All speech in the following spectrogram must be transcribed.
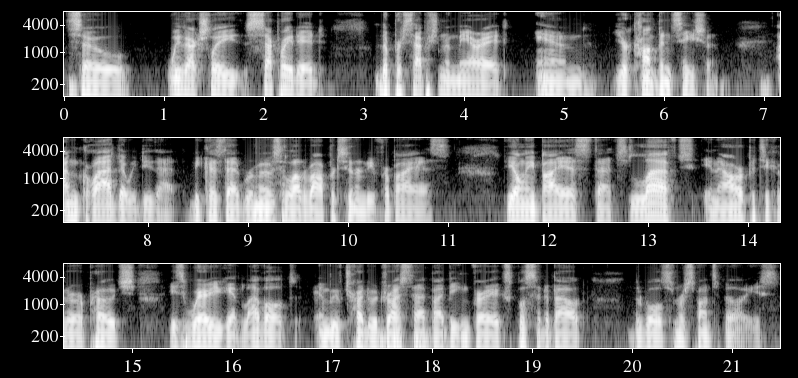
So we've actually separated the perception of merit and your compensation. I'm glad that we do that because that removes a lot of opportunity for bias. The only bias that's left in our particular approach is where you get leveled. And we've tried to address that by being very explicit about the roles and responsibilities.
